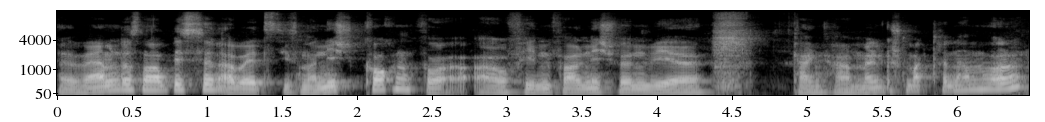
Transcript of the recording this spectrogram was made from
Erwärmen das noch ein bisschen, aber jetzt diesmal nicht kochen. Auf jeden Fall nicht, wenn wir keinen Karamellgeschmack drin haben wollen.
